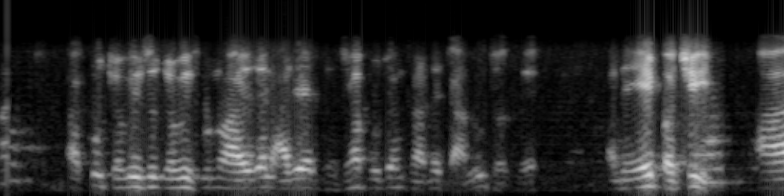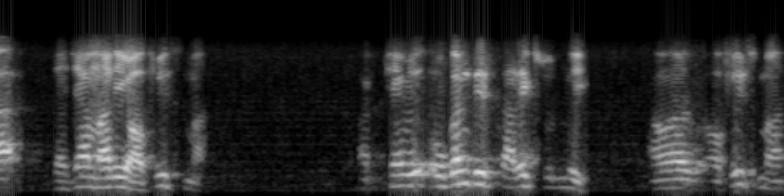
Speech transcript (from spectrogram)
આખું ચોવીસો ચોવીસનું આયોજન આજે ધજા પૂજન સાથે ચાલુ થશે. અને એ પછી આ ધજા મારી ઓફિસમાં અઠ્યાવીસ, ઓગણત્રીસ તારીખ સુધી ઓફિસમાં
